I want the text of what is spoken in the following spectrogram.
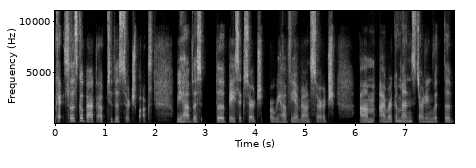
Okay, so let's go back up to the search box. We have this the basic search or we have the advanced search. Um, I recommend starting with the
